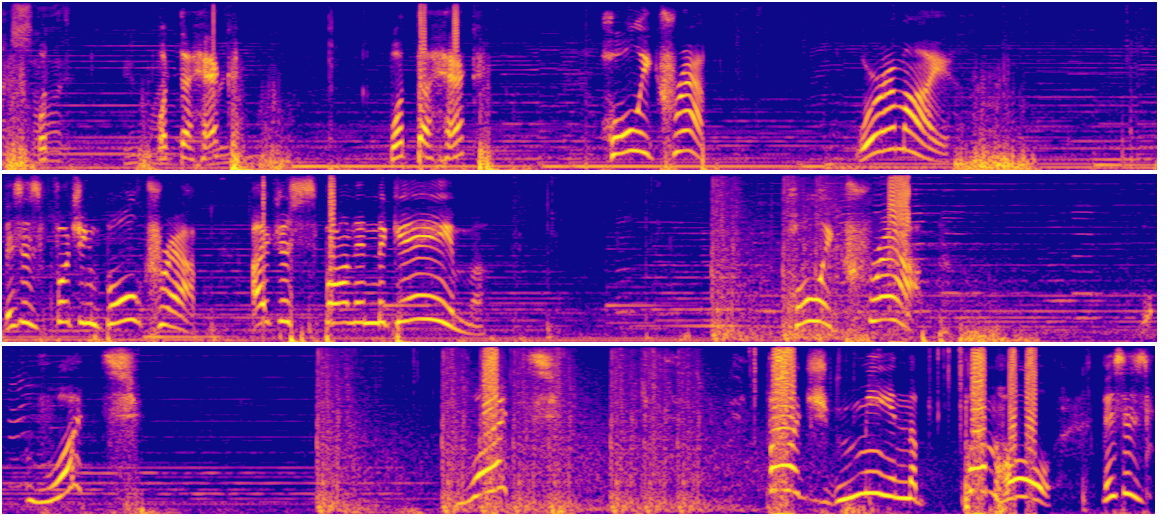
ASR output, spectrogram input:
I saw What- it what the heck? dream. What the heck? Holy crap! Where am I? This is fudging bull crap! I just spawned in the game! Holy crap! Wh- What? What? Fudge me in the bumhole! This is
